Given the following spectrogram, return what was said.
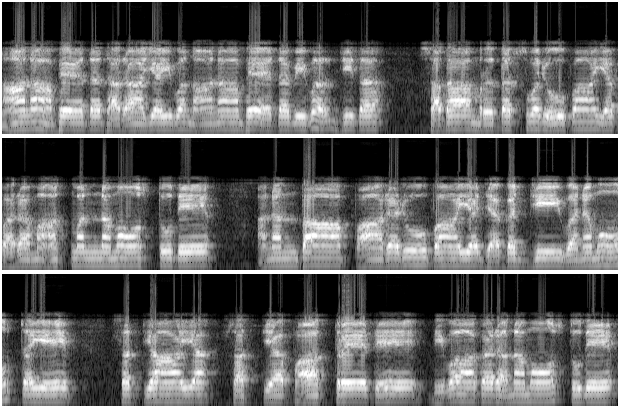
नानाभेदधरायैव नानाभेदविवर्जित सदा मृतस्वरूपाय परमात्मन्नमोऽस्तु ते। अनन्तापाररूपाय जगज्जीवनमूर्तये। सत्याय सत्यपात्रे ते। दिवाकरनमोऽस्तु ते।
